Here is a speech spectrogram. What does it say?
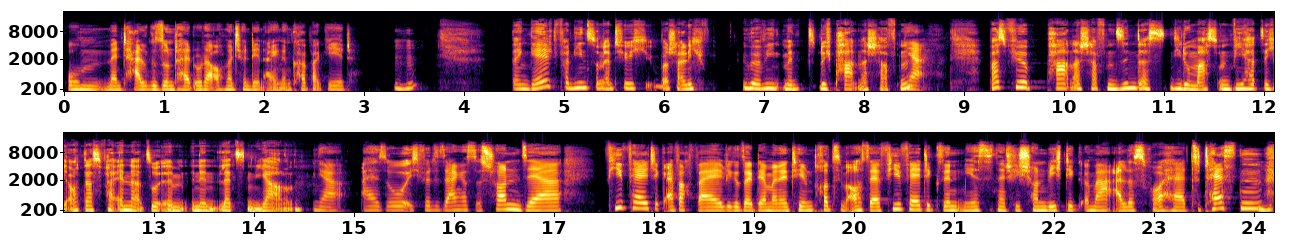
um mentale Gesundheit oder auch manchmal den eigenen Körper geht. Mhm. Dein Geld verdienst du natürlich wahrscheinlich überwiegend mit durch Partnerschaften. Ja. Was für Partnerschaften sind das, die du machst und wie hat sich auch das verändert so in, in den letzten Jahren? Ja, also ich würde sagen, es ist schon sehr vielfältig, einfach weil, wie gesagt, ja meine Themen trotzdem auch sehr vielfältig sind. Mir ist es natürlich schon wichtig, immer alles vorher zu testen. Mhm.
